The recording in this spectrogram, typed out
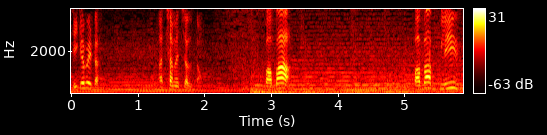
ठीक है बेटा? अच्छा मैं चलता हूँ। पापा पापा प्लीज़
